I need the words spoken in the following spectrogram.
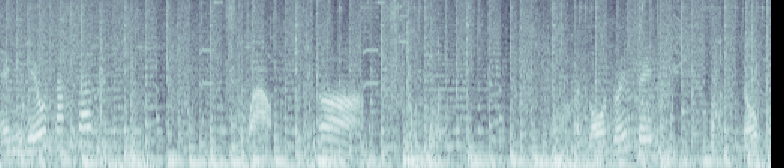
And he heals after that? Wow. Uh. Let's go to instinct. Nope.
